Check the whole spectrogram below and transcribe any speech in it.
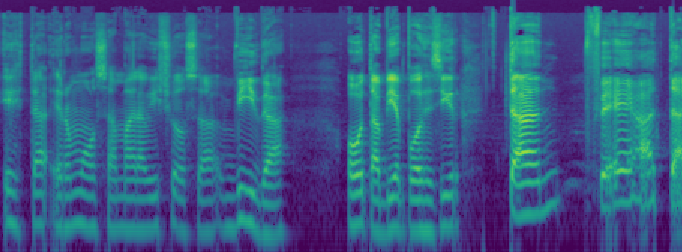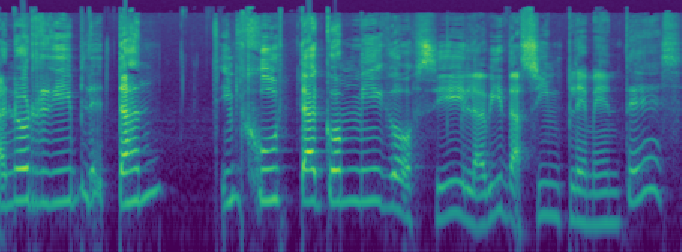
esta hermosa, maravillosa vida. O también puedo decir tan fea, tan horrible, tan injusta conmigo. Sí, la vida simplemente es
